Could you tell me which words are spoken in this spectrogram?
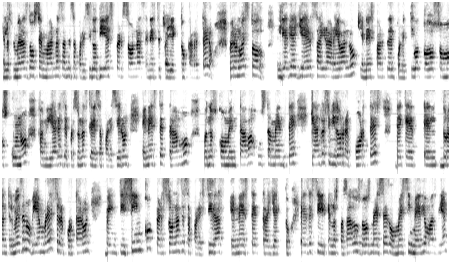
en las primeras dos semanas, han desaparecido 10 personas en este trayecto carretero. Pero no es todo. El día de ayer, Zaira Arevalo, quien es parte del colectivo Todos Somos Uno, familiares de personas que desaparecieron en este tramo, pues nos comentaba justamente que han recibido reportes de que el, durante el mes de noviembre se reportaron 25 personas desaparecidas en este trayecto. Es decir, en los pasados dos meses o mes y medio más bien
